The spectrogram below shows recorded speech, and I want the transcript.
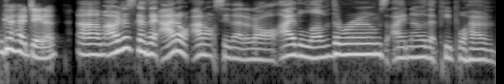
Go ahead, Dana. Um, I was just gonna say I don't I don't see that at all. I love the rooms. I know that people have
